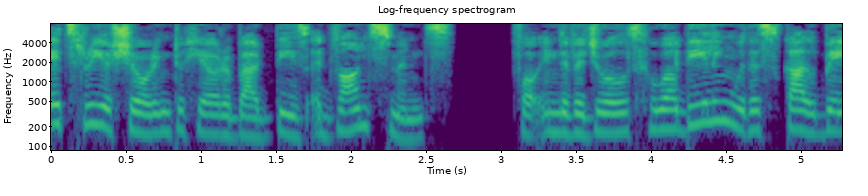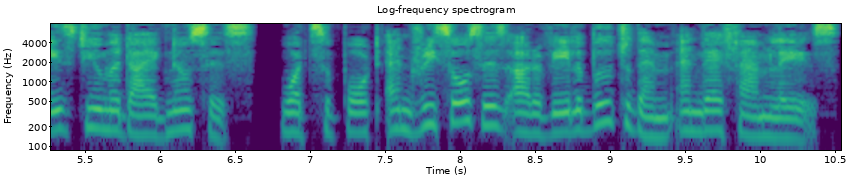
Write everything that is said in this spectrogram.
It's reassuring to hear about these advancements. For individuals who are dealing with a skull base tumor diagnosis, what support and resources are available to them and their families?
